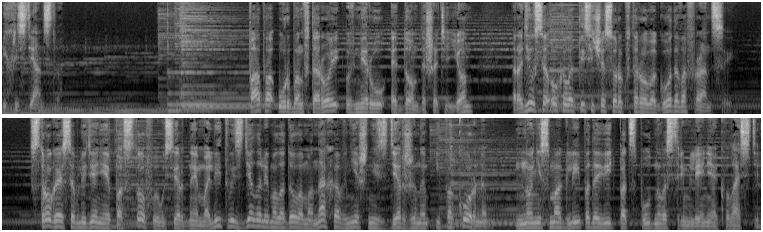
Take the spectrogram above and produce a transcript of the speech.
и христианства? Папа Урбан II в миру Эдом де Шатийон родился около 1042 года во Франции. Строгое соблюдение постов и усердные молитвы сделали молодого монаха внешне сдержанным и покорным, но не смогли подавить подспудного стремления к власти.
